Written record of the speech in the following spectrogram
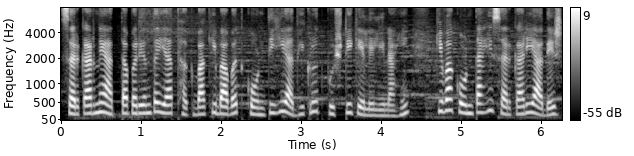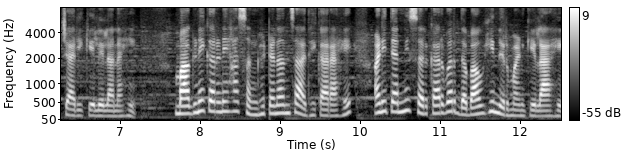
सरकारने आत्तापर्यंत या थकबाकीबाबत कोणतीही अधिकृत पुष्टी केलेली नाही किंवा कोणताही सरकारी आदेश जारी केलेला नाही. मागणी करणे हा संघटनांचा अधिकार आहे आणि त्यांनी सरकारवर दबावही निर्माण केला आहे.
